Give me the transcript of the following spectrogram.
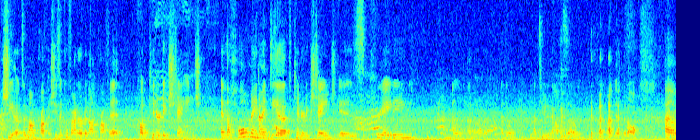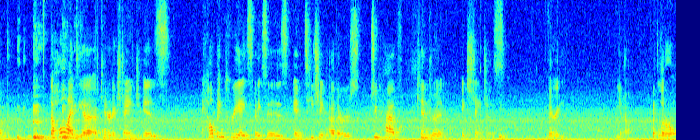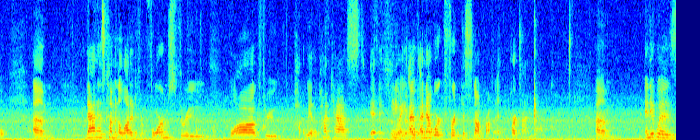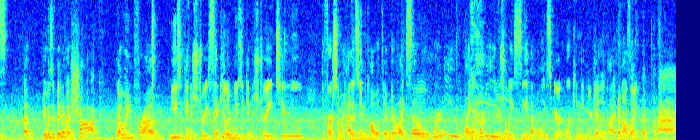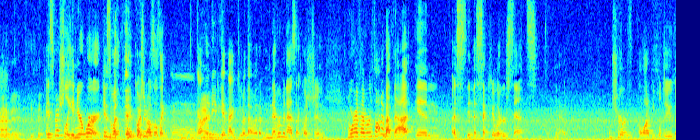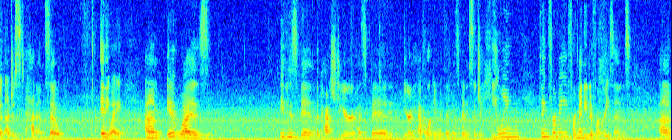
she owns a nonprofit. She's a co-founder of a nonprofit called Kindred Exchange, and the whole main idea of Kindred Exchange is creating. I, I don't know. I don't. I tuned it out, so I don't mind it at all. Um, the whole idea of Kindred Exchange is helping create spaces and teaching others to have kindred exchanges. Hmm. Very, you know, literal. Um, that has come in a lot of different forms through blog, through po- we have a podcast. Anyway, I, I now work for this nonprofit part time, um, and it was a it was a bit of a shock going from music industry, secular music industry, to the first time I had a Zoom call with them. They're like, "So where do you like where do you usually see the Holy Spirit working in your daily life?" And I was like, "Ah." Wait a minute. especially in your work is what the question was. I was like, mm, I'm gonna need to get back to you on that one. I've never been asked that question, nor have I ever thought about that in a in the secular sense. You know, I'm sure a lot of people do, but I just hadn't. So, anyway, um, it was. It has been the past year has been year and a half working with him has been such a healing thing for me for many different reasons. Um,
